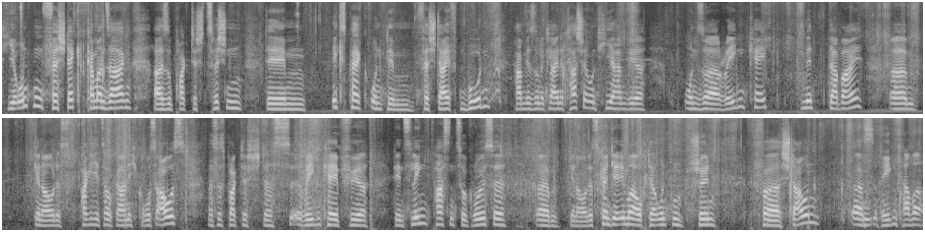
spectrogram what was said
hier unten versteckt, kann man sagen. Also praktisch zwischen dem X-Pack und dem versteiften Boden haben wir so eine kleine Tasche und hier haben wir unser Regencape mit dabei. Ähm, genau, das packe ich jetzt auch gar nicht groß aus. Das ist praktisch das Regencape für den Sling, passend zur Größe. Ähm, genau, das könnt ihr immer auch da unten schön verstauen. Ähm, das Regencover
